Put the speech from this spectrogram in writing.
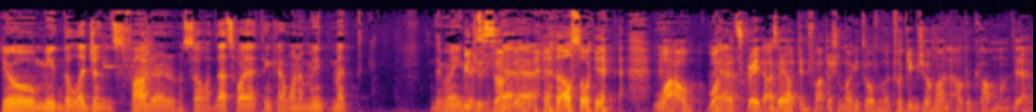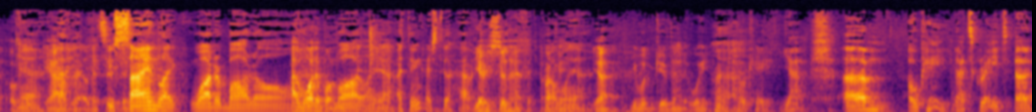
You meet the legends, father. So that's why I think I want to meet met the way Meet his son Yeah, yeah. also, yeah. Wow, wow, Ja. that's great. Also er hat den Vater schon mal getroffen, hat von dem schon mal ein Autogramm und der, okay, Yeah. ja, well, that's He it. signed like water bottle. A water bottle, bottle, yeah. I think I still have it. Yeah, you still have it. Probably, okay. yeah. Yeah, you wouldn't give that away. Yeah. Okay, yeah. Um, okay, that's great. Uh,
